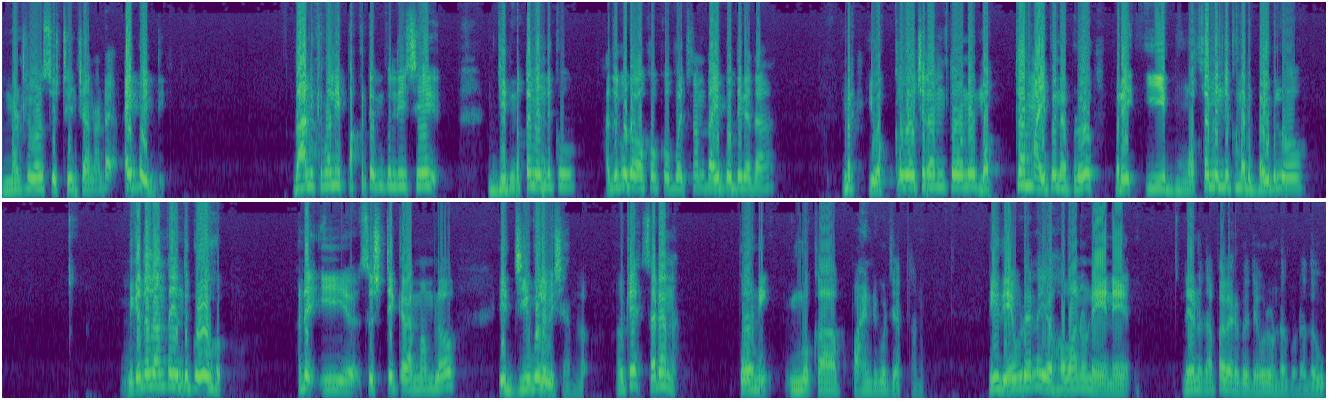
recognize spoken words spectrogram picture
మనుషులు కూడా సృష్టించాను అంటే అయిపోయింది. దానికి మళ్ళీ పక్కటెముకలు తీసి మొత్తం ఎందుకు? అది కూడా ఒక్కొక్క వచనంతో అయిపోద్ది కదా. మరి ఈ ఒక్క వచనంతోనే మొత్తం అయిపోయినప్పుడు మరి ఈ మొత్తం ఎందుకు మరి బైబిల్ మిగతాదంతా ఎందుకు? అంటే ఈ సృష్టి క్రమంలో ఈ జీవుల విషయంలో. ఓకే సరేనా? పోనీ ఇంకొక పాయింట్ కూడా చెప్తాను. నీ దేవుడైనా యోహవాను నేనే. నేను తప్ప వేరొక దేవుడు ఉండకూడదు.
